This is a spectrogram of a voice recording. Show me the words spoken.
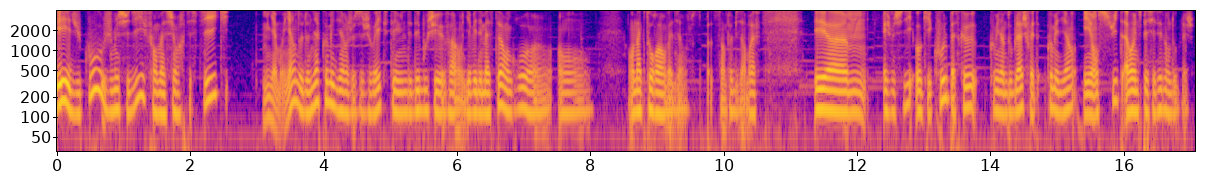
Et du coup, je me suis dit, formation artistique, il y a moyen de devenir comédien. Je, voyais que c'était une des débouchés. Enfin, il y avait des masters en gros en, en actorat, on va dire. C'est un peu bizarre, bref. Et, euh, et, je me suis dit, ok, cool, parce que comédien de doublage, il faut être comédien et ensuite avoir une spécialité dans le doublage.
